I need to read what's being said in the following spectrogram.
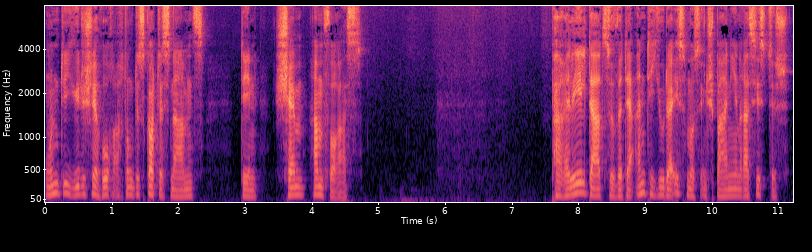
und die jüdische Hochachtung des Gottesnamens, den Shem Hamphoras. Parallel dazu wird der Antijudaismus in Spanien rassistisch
